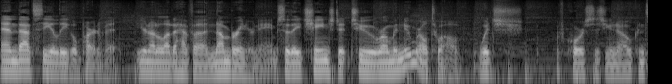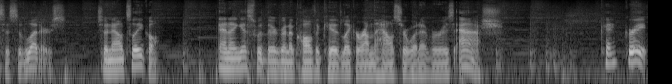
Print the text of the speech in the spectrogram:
And that's the illegal part of it. You're not allowed to have a number in your name. So they changed it to Roman numeral 12, which, of course, as you know, consists of letters. So now it's legal. And I guess what they're going to call the kid, like around the house or whatever, is Ash. Okay, great.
